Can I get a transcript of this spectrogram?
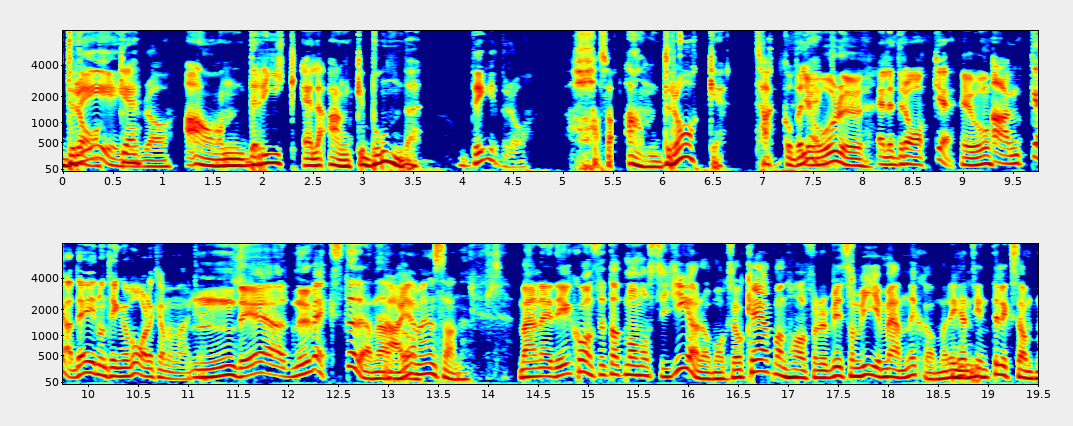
drake, andrik eller ankebonde. Det är bra. Alltså andrake, tack och belägg. Jo du. Eller drake. Jo. Anka, det är ju någonting att vara, det kan man märka. Mm, det är, nu växte den ändå. Jajamensan. Men eh, det är konstigt att man måste ge dem också. Okej att man har, för vi, som vi är människor, men det Mm. heter ju inte liksom,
